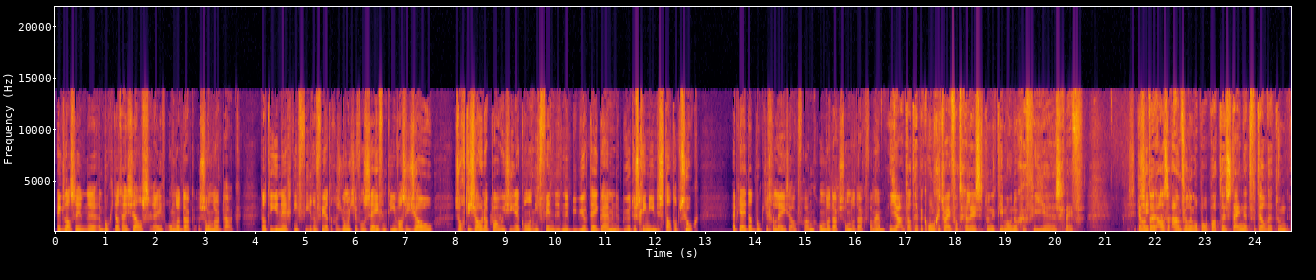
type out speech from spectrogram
Ik las in uh, een boekje dat hij zelf schreef, Onderdak zonder dak... dat hij in 1944 als jongetje van 17 was hij zo, zocht hij zo naar poëzie... en hij kon het niet vinden in de bibliotheek bij hem in de buurt... dus ging hij in de stad op zoek. Heb jij dat boekje gelezen ook, Frank? Onderdak zonder dak van hem? Ja, dat heb ik ongetwijfeld gelezen toen ik die monografie uh, schreef. Ja, want uh, als aanvulling op, op wat uh, Stijn net vertelde... toen uh,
